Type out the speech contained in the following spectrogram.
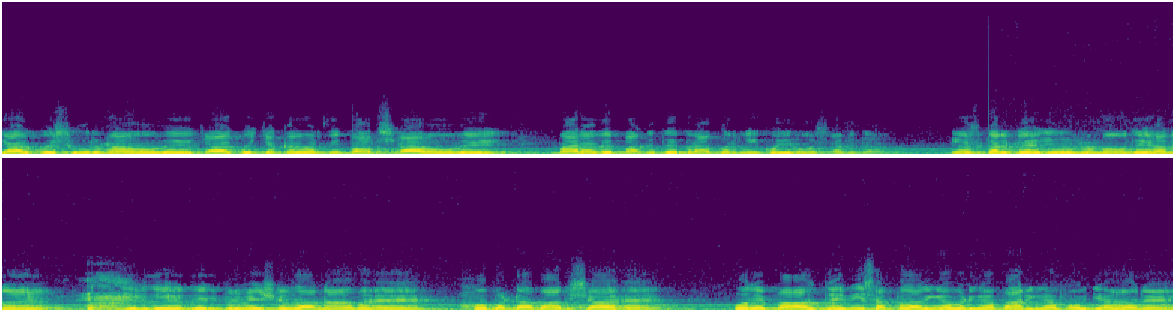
ਚਾਹੇ ਕੋਈ ਸੂਰਮਾ ਹੋਵੇ, ਚਾਹੇ ਕੋਈ ਚੱਕਰਵਰਤੀ ਬਾਦਸ਼ਾਹ ਹੋਵੇ, ਮਹਾਰਾਜ ਦੇ ਭਗਤ ਦੇ ਬਰਾਬਰ ਨਹੀਂ ਕੋਈ ਹੋ ਸਕਦਾ। ਇਸ ਕਰਕੇ ਹਜੂਰ ਫਰਮਾਉਂਦੇ ਹਨ, ਜਿਸ ਦੇ ਹਿਰਦੇ 'ਚ ਪਰਮੇਸ਼ਰ ਦਾ ਨਾਮ ਹੈ, ਉਹ ਵੱਡਾ ਬਾਦਸ਼ਾਹ ਹੈ। ਉਹਦੇ ਪਾਸ ਦੇਵੀ ਸੰਪਦਾ ਦੀਆਂ ਬੜੀਆਂ ਭਾਰੀਆਂ ਫੌਜਾਂ ਹਨ।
